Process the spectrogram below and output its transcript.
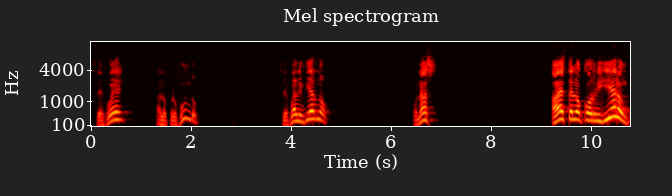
Se fue a lo profundo. Se fue al infierno. Jonás. A este lo corrigieron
